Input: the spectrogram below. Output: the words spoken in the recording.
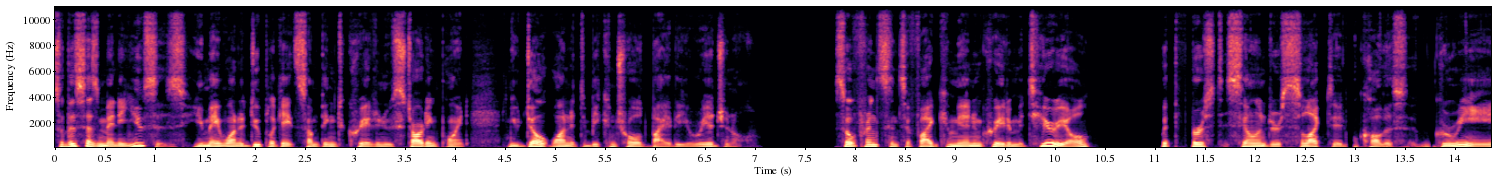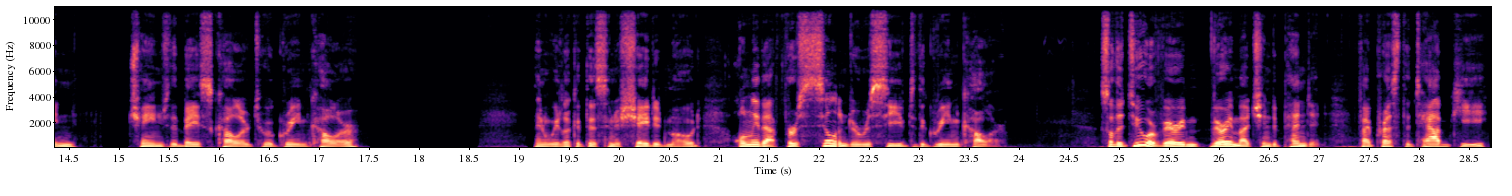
So this has many uses. You may want to duplicate something to create a new starting point, and you don't want it to be controlled by the original. So for instance, if I come in and create a material with the first cylinder selected, we'll call this green, change the base color to a green color, and we look at this in a shaded mode, only that first cylinder received the green color. So the two are very, very much independent. If I press the Tab key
